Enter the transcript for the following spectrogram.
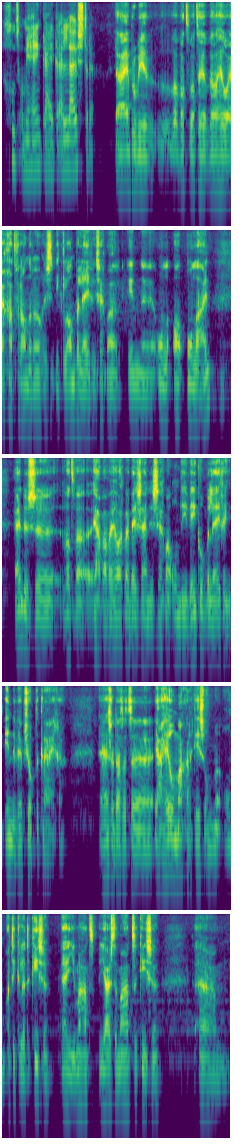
Goed om je heen kijken en luisteren. Ja, en probeer wat, wat wel heel erg gaat veranderen nog is die klantbeleving, zeg maar, in uh, online. En dus uh, wat we, ja, waar we heel erg mee bezig zijn, is zeg maar om die winkelbeleving in de webshop te krijgen zodat het ja, heel makkelijk is om, om artikelen te kiezen. En je maat, juiste maat te kiezen. Um,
